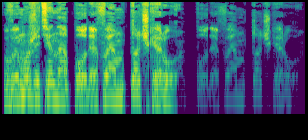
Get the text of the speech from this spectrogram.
вы можете на podfm.ru podfm.ru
